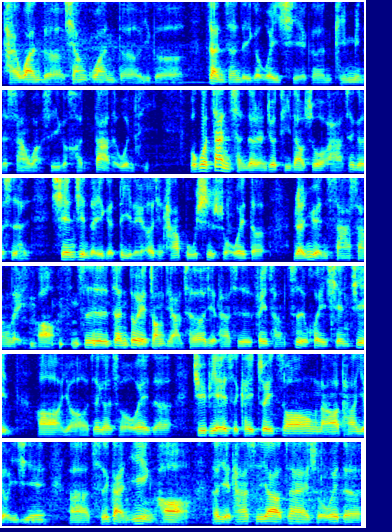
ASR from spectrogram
台湾的相关的一个。战争的一个威胁跟平民的伤亡是一个很大的问题。不过赞成的人就提到说啊，这个是很先进的一个地雷，而且它不是所谓的人员杀伤雷啊，是针对装甲车，而且它是非常智慧先进啊，有这个所谓的 GPS 可以追踪，然后它有一些啊磁感应哈，而且它是要在所谓的。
